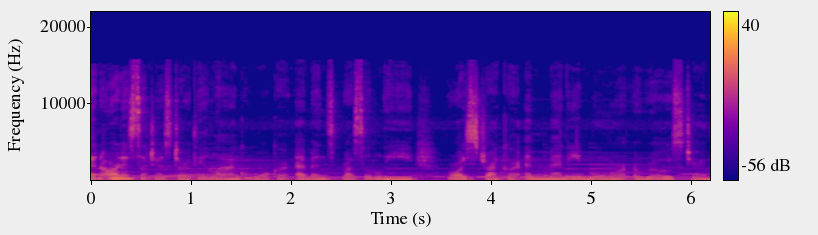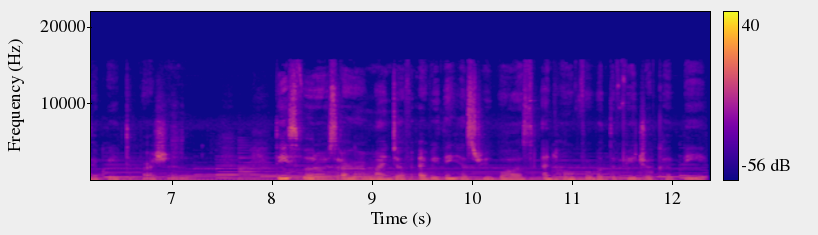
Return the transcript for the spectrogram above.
Then artists such as Dorothy Lange, Walker Evans, Russell Lee, Roy Stryker, and many more arose during the Great Depression. These photos are a reminder of everything history was and hope for what the future could be.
